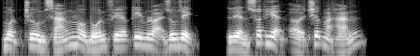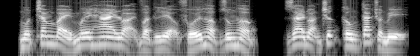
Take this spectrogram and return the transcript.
một chùm sáng màu bốn phía kim loại dung dịch liền xuất hiện ở trước mặt hắn. 172 loại vật liệu phối hợp dung hợp, giai đoạn trước công tác chuẩn bị,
